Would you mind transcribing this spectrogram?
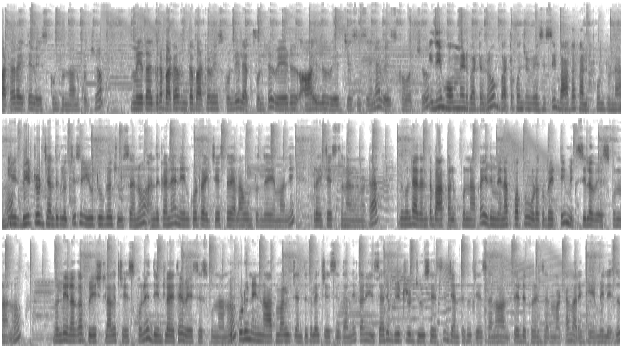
బటర్ అయితే వేసుకుంటున్నాను కొంచెం. మీ దగ్గర బటర్ ఉంటే బటర్ వేసుకోండి లేకుంటే వేడి ఆయిల్ వేడి చేసేసైనా వేసుకోవచ్చు. ఇది హోమ్ మేడ్ బటర్ బటర్ కొంచెం వేసేసి బాగా కలుపుకుంటున్నాను. ఈ బీట్రూట్ జంతికలు వచ్చేసి యూట్యూబ్లో చూసాను అందుకనే నేను కూడా ట్రై చేస్తే ఎలా ఉంటుందో ఏమని ట్రై చేస్తున్నాను అనమాట ఎందుకంటే అదంతా బాగా కలుపుకున్నాక ఇది మినపప్పు ఉడకబెట్టి మిక్సీలో వేసుకున్నాను. మళ్ళీ ఇలాగా పేస్ట్ లాగా చేసుకుని దీంట్లో అయితే వేసేసుకున్నాను. ఇప్పుడు నేను నార్మల్ జంతికలే చేసేదాన్ని కానీ ఈసారి బీట్రూట్ జ్యూస్ వేసి జంతికలు చేశాను. అంతే డిఫరెన్స్ అనమాట మరి ఇంకేమీ లేదు.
